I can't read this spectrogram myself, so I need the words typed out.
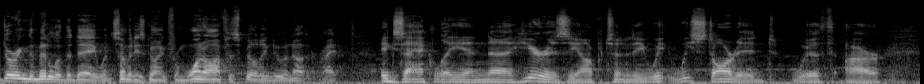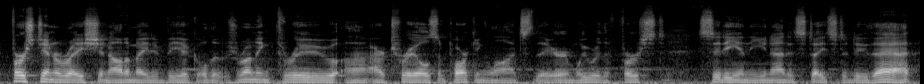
during the middle of the day when somebody's going from one office building to another, right? Exactly, and uh, here is the opportunity. We, we started with our first generation automated vehicle that was running through uh, our trails and parking lots there, and we were the first city in the United States to do that.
